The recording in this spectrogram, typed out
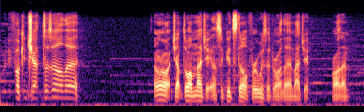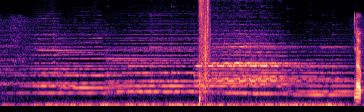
How many fucking chapters are there? Alright, chapter 1 magic. That's a good start for a wizard right there, magic. Right then. Nope,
